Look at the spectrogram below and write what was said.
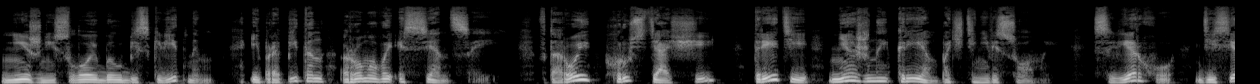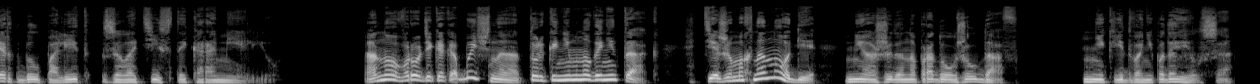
Нижний слой был бисквитным и пропитан ромовой эссенцией. Второй — хрустящий, третий — нежный крем, почти невесомый. Сверху десерт был полит золотистой карамелью. Оно вроде как обычно, только немного не так. Те же махноноги, неожиданно продолжил Дав. Ник едва не подавился.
